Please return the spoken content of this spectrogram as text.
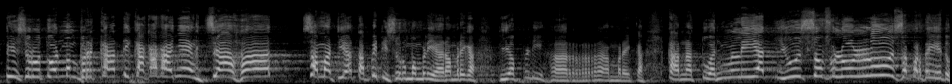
Disuruh Tuhan memberkati kakak-kakaknya yang jahat sama dia. Tapi disuruh memelihara mereka. Dia pelihara mereka. Karena Tuhan melihat Yusuf lulus seperti itu.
